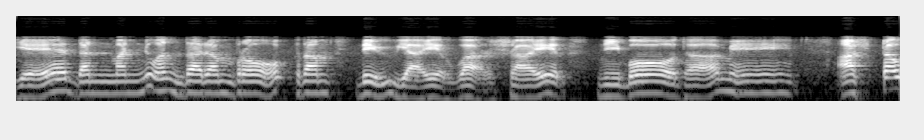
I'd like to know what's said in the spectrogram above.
ये दन्मन्वन्तरं प्रोक्तं दिव्यैर्वर्षैर्निबोध मे अष्टौ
